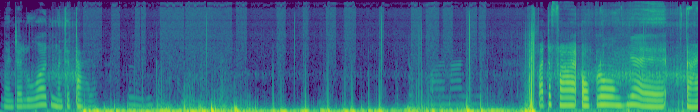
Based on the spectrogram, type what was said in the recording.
เหมือนจะรู้ว่าเหมือนจะตายแล้วก็เลยวิ่งกลับมา บัตเตอร์ไฟออกลงแย่ตาย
